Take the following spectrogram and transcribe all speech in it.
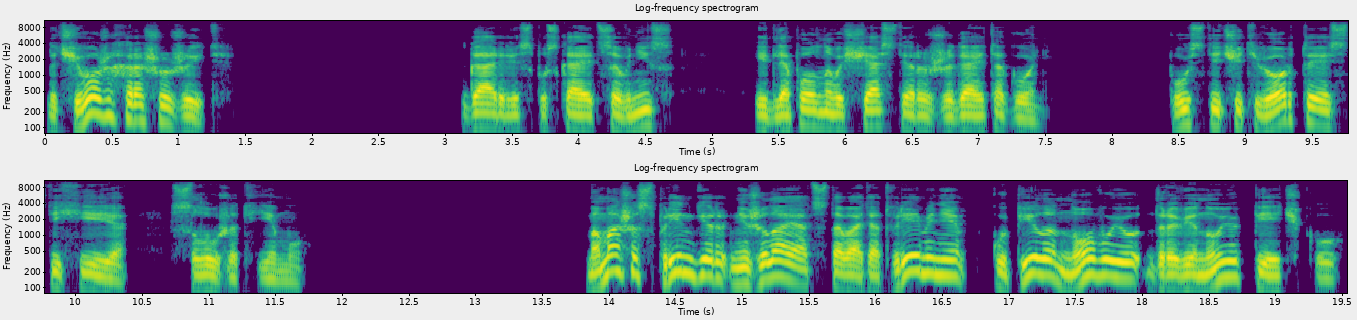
Да чего же хорошо жить? Гарри спускается вниз и для полного счастья разжигает огонь. Пусть и четвертая стихия служит ему. Мамаша Спрингер, не желая отставать от времени, купила новую дровяную печку.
